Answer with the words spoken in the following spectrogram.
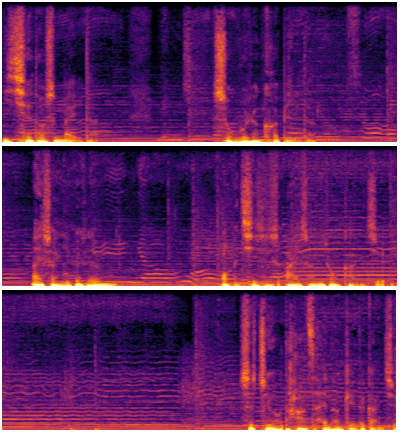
一切都是美的，是无人可比的。爱上一个人，我们其实是爱上一种感觉，是只有他才能给的感觉。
